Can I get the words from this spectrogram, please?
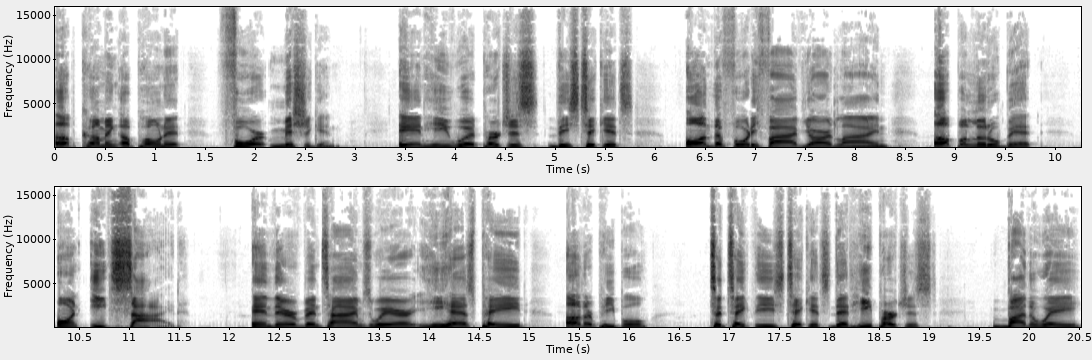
upcoming opponent for Michigan. And he would purchase these tickets on the 45 yard line, up a little bit on each side. And there have been times where he has paid other people to take these tickets that he purchased, by the way,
